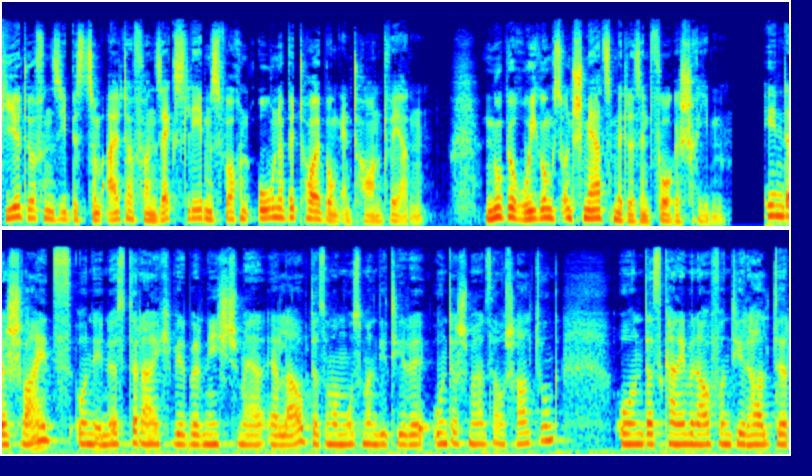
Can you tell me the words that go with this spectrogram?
Hier dürfen sie bis zum Alter von sechs Lebenswochen ohne Betäubung enthornt werden. Nur Beruhigungs- und Schmerzmittel sind vorgeschrieben. In der Schweiz und in Österreich wird aber nicht mehr erlaubt, also man muss man die Tiere unter Schmerzausschaltung und das kann eben auch von Tierhalter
